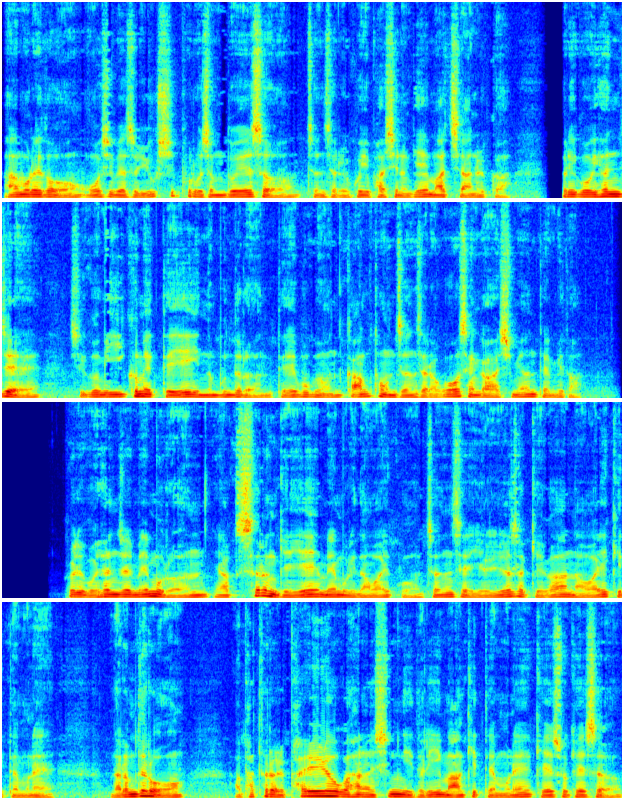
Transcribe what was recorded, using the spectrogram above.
아무래도 50에서 60% 정도에서 전세를 구입하시는 게 맞지 않을까. 그리고 현재 지금 이 금액대에 있는 분들은 대부분 깡통 전세라고 생각하시면 됩니다. 그리고 현재 매물은 약 30개의 매물이 나와 있고 전세 16개가 나와 있기 때문에 나름대로 아파트를 팔려고 하는 심리들이 많기 때문에 계속해서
